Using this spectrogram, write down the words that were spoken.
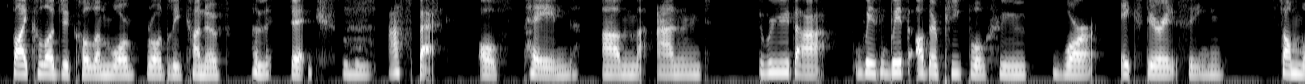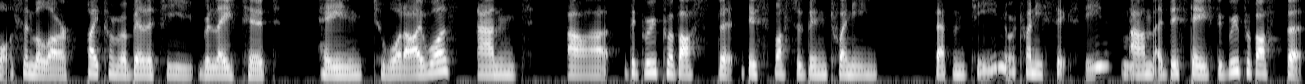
psychological and more broadly kind of holistic mm-hmm. aspects of pain. Um, and through that, with with other people who were experiencing somewhat similar hypermobility related pain to what I was, and uh, the group of us that this must have been 2017 or 2016. Mm-hmm. Um, at this stage, the group of us that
